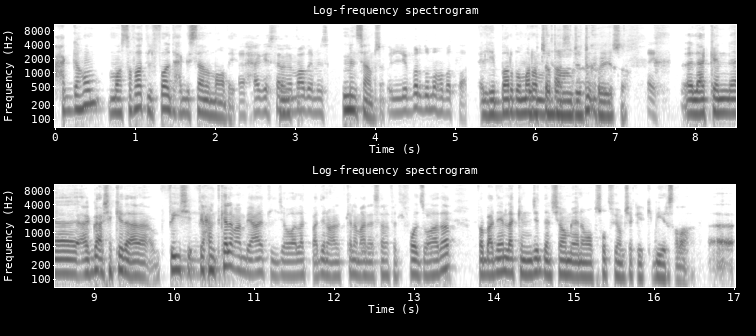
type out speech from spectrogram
حقهم مواصفات ال fold حق السنة الماضية. حق السنة. الماضية من من سامسونج. اللي برضه ما هو بطال. اللي برضو مرة جدا ممتاز. جد كويسة. لكن آه، عشان كذا أنا في شيء في حنتكلم عن بيعات الجوالات بعدين وحنتكلم عن سالفة ال folds وهذا. فبعدين لكن جدا شاومي أنا مبسوط فيهم بشكل كبير صراحة. آه،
